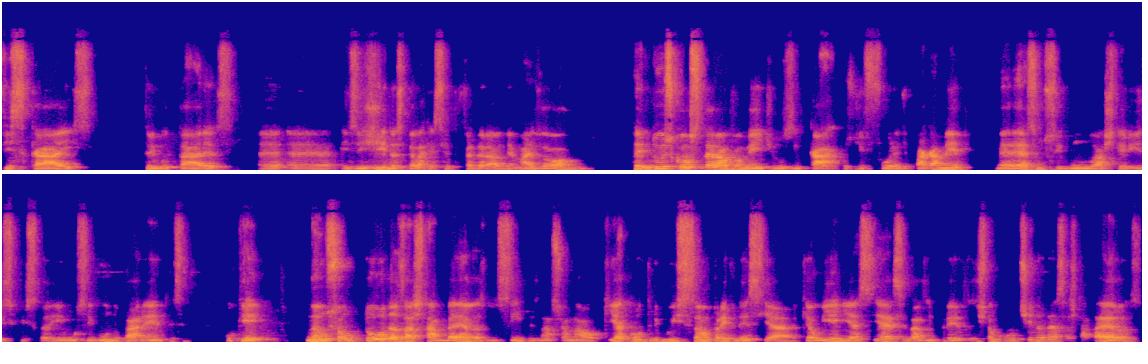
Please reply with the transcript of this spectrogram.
fiscais, tributárias é, é, exigidas pela Receita Federal e demais órgãos, reduz consideravelmente os encargos de folha de pagamento, merece um segundo asterisco isso aí, um segundo parêntese, porque não são todas as tabelas do Simples Nacional que a contribuição previdenciária, que é o INSS das empresas, estão contidas nessas tabelas.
